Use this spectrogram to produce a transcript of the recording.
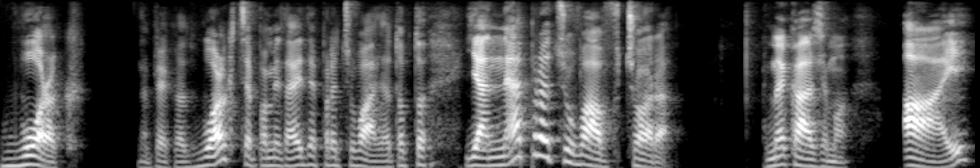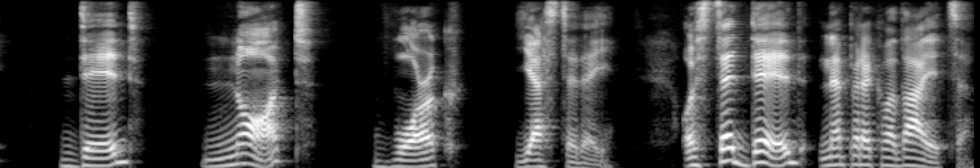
work. Наприклад, work це пам'ятаєте працювати. Тобто я не працював вчора. Ми кажемо I did not work yesterday. Ось це did не перекладається.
